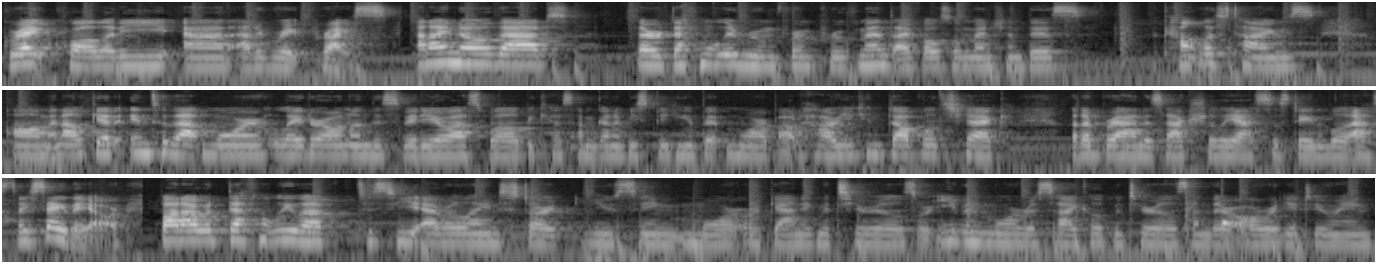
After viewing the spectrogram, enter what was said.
great quality, and at a great price. And I know that there are definitely room for improvement. I've also mentioned this countless times um, and I'll get into that more later on in this video as well because I'm going to be speaking a bit more about how you can double check that a brand is actually as sustainable as they say they are. But I would definitely love to see Everlane start using more organic materials or even more recycled materials than they're already doing.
